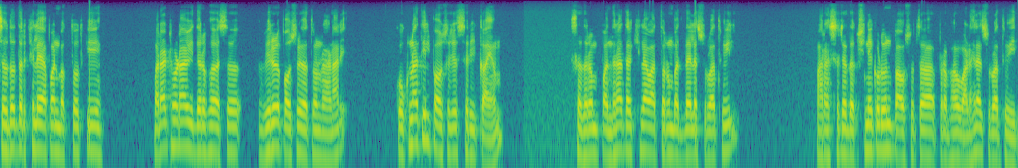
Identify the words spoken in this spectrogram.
चौदा तारखेला आपण बघतो की मराठवाडा विदर्भ असं विरळ पावसाळी वातावरण राहणार आहे कोकणातील पावसाच्या सरी कायम. साधारण पंधरा तारखेला वातावरण बदलायला सुरुवात होईल. महाराष्ट्राच्या दक्षिणेकडून पावसाचा प्रभाव वाढायला सुरुवात होईल.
